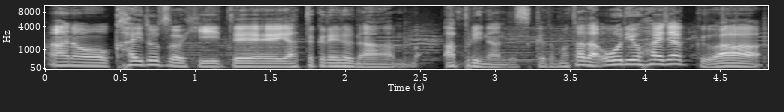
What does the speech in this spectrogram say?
あの解像図を引いてやってくれるようなアプリなんですけども、ただ、オーディオハイジャックは、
